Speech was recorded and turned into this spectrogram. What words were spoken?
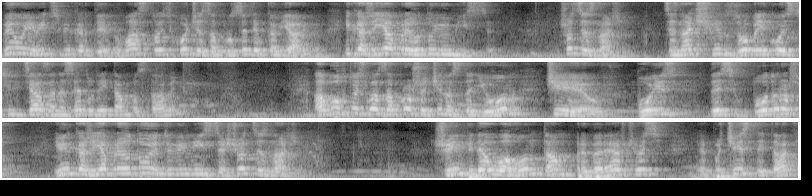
Ви уявіть собі картину, вас хтось хоче запросити в кав'ярню і каже, я приготую місце. Що це значить? Це значить, що він зробить якогось стільця, занесе туди і там поставить? Або хтось вас запрошує чи на стадіон, чи в поїзд, десь в подорож, і він каже, я приготую тобі місце. Що це значить? Що він піде у вагон, там прибере щось, е, почистить, так,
